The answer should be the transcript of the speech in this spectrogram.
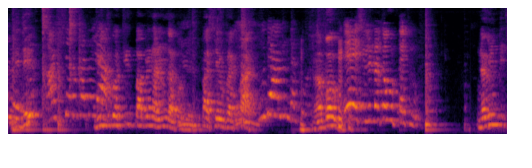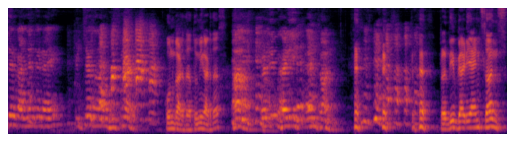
किती? पाचशे रुपयाचं या. वीस गोष्टीत पापलेट आणून दाखवले पाचशे रुपयात पाच उद्या आणून दाखव. हा, बघ ए सिलेंडरचा उठताय तू नवीन पिक्चर काढण्याचं आहे पिक्चरचं नाव कोण काढता तुम्ही काढतास हा Pradeep Ghadi and son Pradeep Gadi and sons.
